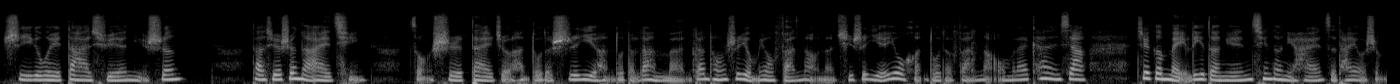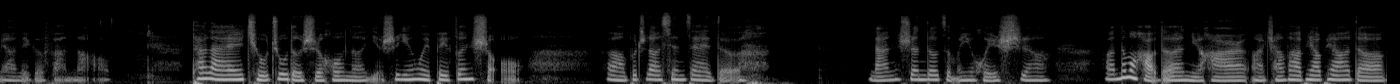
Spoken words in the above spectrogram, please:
是一位大学女生，大学生的爱情。总是带着很多的诗意，很多的浪漫，但同时有没有烦恼呢？其实也有很多的烦恼。我们来看一下这个美丽的年轻的女孩子，她有什么样的一个烦恼？她来求助的时候呢，也是因为被分手啊。不知道现在的 男生都怎么一回事啊？啊，那么好的女孩啊，长发飘飘的，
